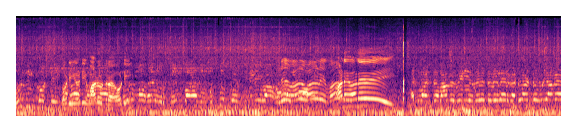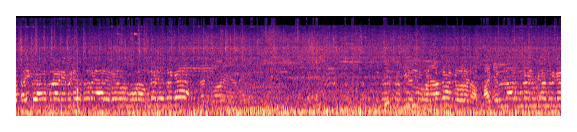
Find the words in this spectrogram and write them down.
உறுதிக்கோட்டை ஓடி, ஓடி, மாடு விட்றா, ஓடி. திருமகளூர் தென்பாதி முத்துக்கோட்டை நினைவாக வாணே வாணே அட்வான்ஸ் வாங்க வீடியோ எல்லாரும் அட்வான்ஸ் முடியாங்க பைக் வாங்க முன்னாடி வீடியோ கூடாது. முன்னாடி வந்துருங்க இந்த மட்டும் தான் அங்க வரணும் பாக்கி எல்லாரும் முன்னாடி முடியாந்துருங்க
